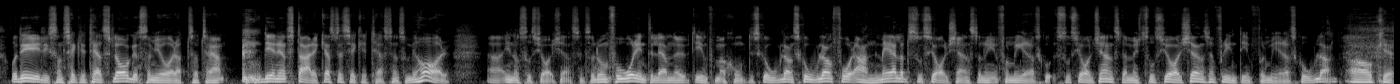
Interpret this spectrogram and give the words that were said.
Och det är ju liksom sekretesslagen som gör att, så att säga, det är den starkaste sekretessen som vi har eh, inom socialtjänsten. Så de får inte lämna ut information till skolan. Skolan får anmäla till socialtjänsten och informera socialtjänsten, men socialtjänsten får inte informera skolan. Ah, okej.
